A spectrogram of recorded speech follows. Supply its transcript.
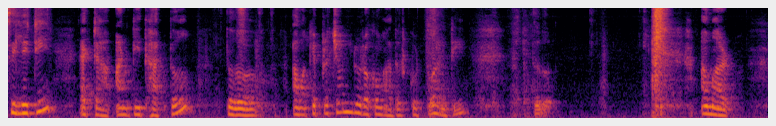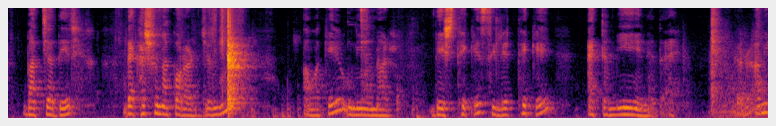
সিলেটি একটা আন্টি থাকতো। তো আমাকে প্রচণ্ড রকম আদর করতো আন্টি। তো আমার বাচ্চাদের দেখাশোনা করার জন্য আমাকে উনি ওনার দেশ থেকে, সিলেট থেকে একটা মেয়ে এনে দেয়। কারণ আমি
